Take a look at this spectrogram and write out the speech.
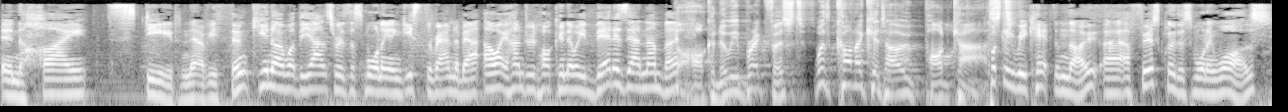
in high stead. Now, if you think you know what the answer is this morning and guess the roundabout, 0800 Hokanui, that is our number. The Hokanui Breakfast with Connor Kitto podcast. Quickly recap them though. Uh, our first clue this morning was.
